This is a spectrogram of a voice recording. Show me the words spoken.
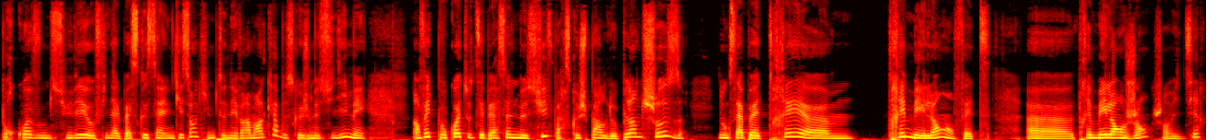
pourquoi vous me suivez au final? Parce que c'est une question qui me tenait vraiment à cœur, parce que je me suis dit, mais en fait, pourquoi toutes ces personnes me suivent? Parce que je parle de plein de choses, donc ça peut être très, euh, très mêlant en fait, euh, très mélangeant, j'ai envie de dire.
